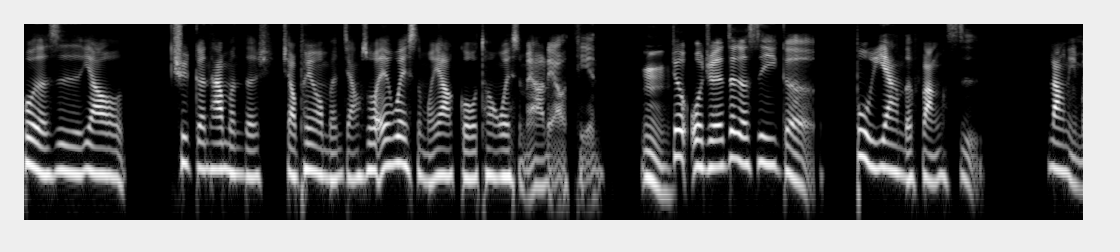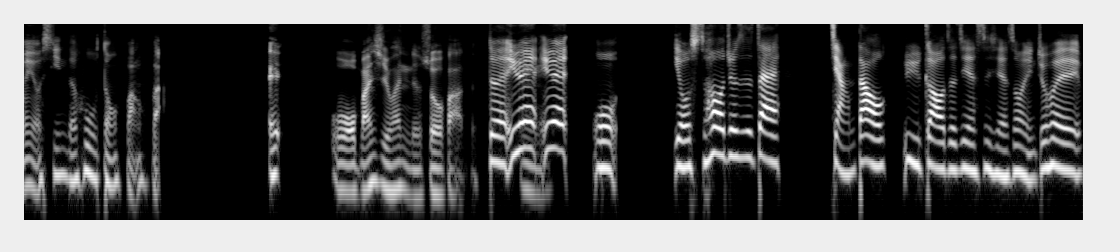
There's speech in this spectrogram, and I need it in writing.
或者是要去跟他们的小朋友们讲说，哎，为什么要沟通？为什么要聊天？嗯，就我觉得这个是一个不一样的方式，让你们有新的互动方法。哎，我蛮喜欢你的说法的。对，因为因为我有时候就是在讲到预告这件事情的时候，你就会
